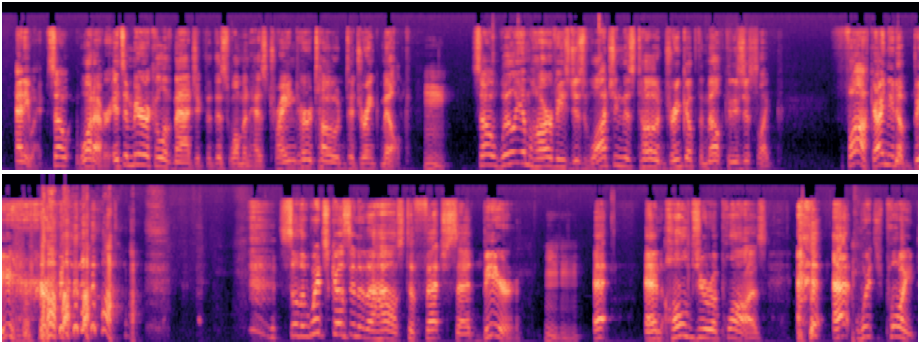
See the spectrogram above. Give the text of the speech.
anyway, so whatever. It's a miracle of magic that this woman has trained her toad to drink milk. Hmm. So William Harvey's just watching this toad drink up the milk, and he's just like, "Fuck, I need a beer." So the witch goes into the house to fetch said beer, mm-hmm. A- and hold your applause. At which point,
